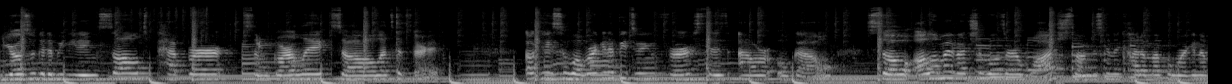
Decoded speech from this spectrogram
You're also gonna be needing salt, pepper, some garlic, so let's get started. Okay, so what we're gonna be doing first is our hogao. So all of my vegetables are washed, so I'm just gonna cut them up and we're gonna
